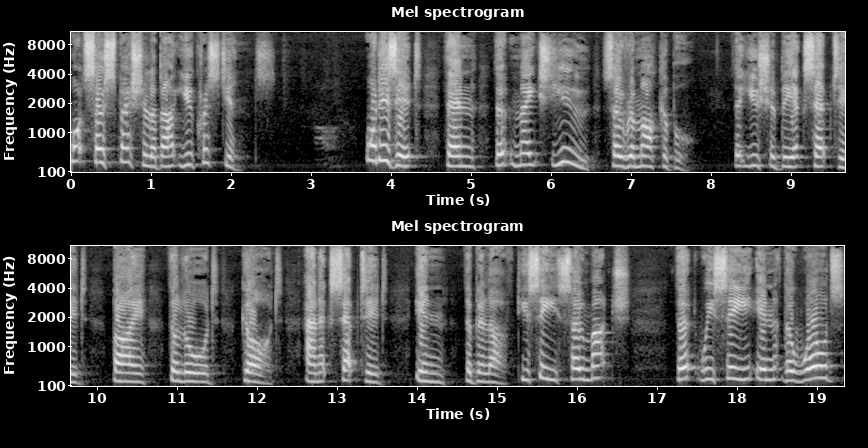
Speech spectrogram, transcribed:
What's so special about you Christians? What is it then that makes you so remarkable? that you should be accepted by the Lord God and accepted in the beloved. You see, so much that we see in the world's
